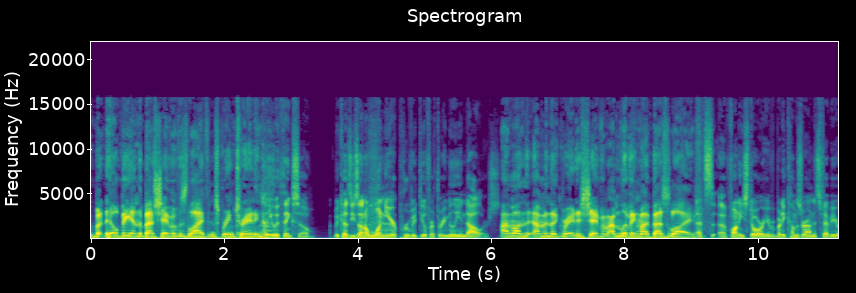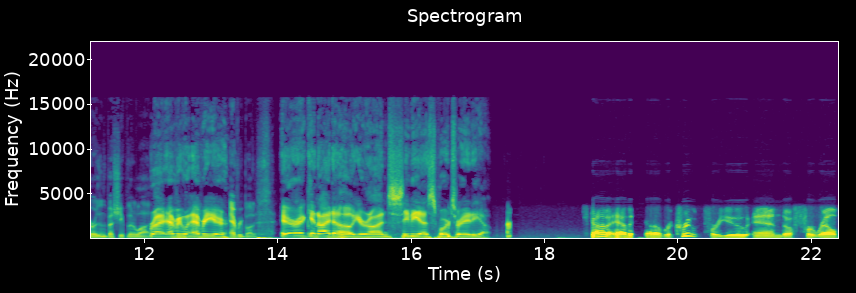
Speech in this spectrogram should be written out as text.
But he'll be in the best shape of his life in spring training. Well, you would think so because he's on a one-year prove-it deal for three million dollars. I'm on. I'm in the greatest shape. Of, I'm living my best life. That's a funny story. Everybody comes around. It's February. They're in the best shape of their lives. right. Every every year. Everybody. Eric in Idaho, you're on CBS Sports Radio. Scott, I have a uh, recruit for you and the Ferrall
